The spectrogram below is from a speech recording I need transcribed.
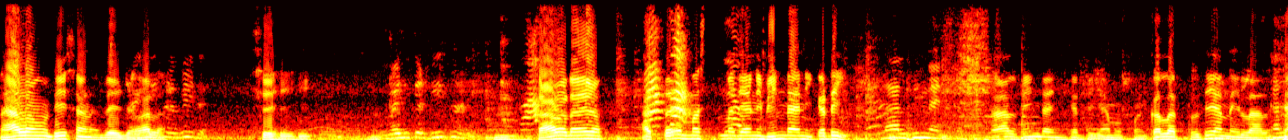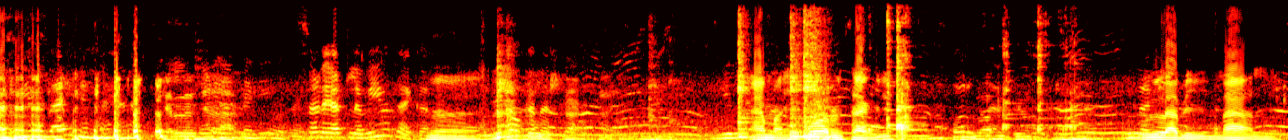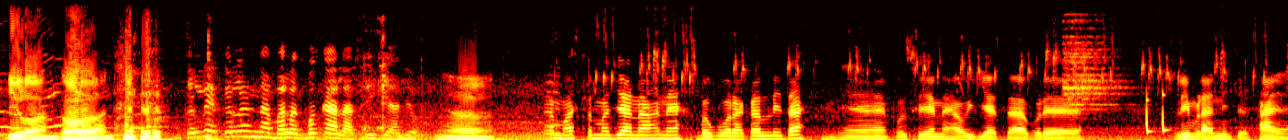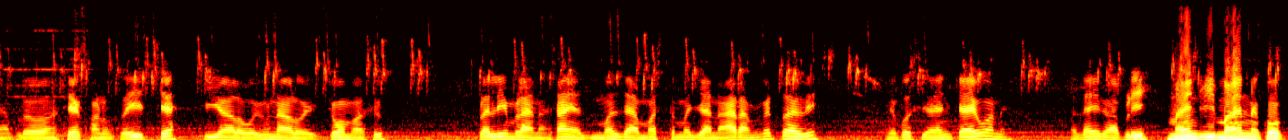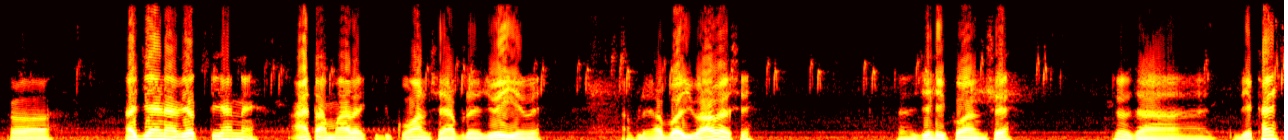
હાલો હું દીસાણે દઈ જાઉં હાલો. છે આવ્યો આ તો મસ્ત મજાની ભીંડાની કઢી. લાલ ભીંડાની લાલ ભીંડાની કઢી આમાં પણ કલર તો છે નહીં લાલ. આમાં કોરું શાક કોરું છે ગુલાબી લાલ પીળો ને ધોળો કલર કલર ના બલક બકાલા થઈ ગયા જો. હા. મસ્ત મજાના અને બપોરા કરી લીધા. ને પછી એને આવી ગયા હતા આપણે લીમડા નીચે છાંય આપણો શેખવાનું તો એ જ છે. શિયાળો હોય ઉનાળો હોય ચોમાસું. આપણે લીમડાના છાંય મજા મસ્ત મજાના આરામ કરતા આવી ને પછી એને કે આવ્યો ને લઈ આપણી માંડવીમાં ને કોક અ, અજાણ્યા વ્યક્તિ હને આટા મારે કીધું, કોણ છે આપણે જોઈએ હવે? આપણે આ બાજુ આવે છે. જય કોણ છે? જો જા, દેખાય?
